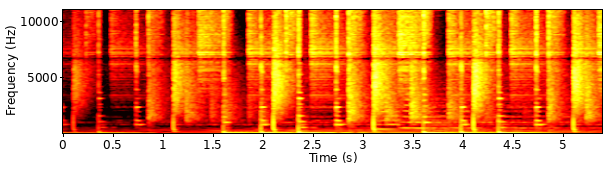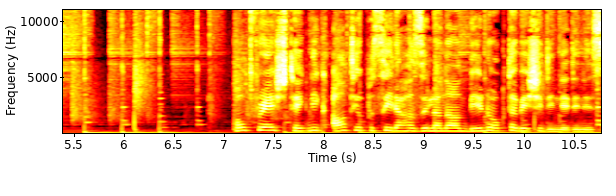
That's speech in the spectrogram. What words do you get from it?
Podfresh teknik altyapısıyla hazırlanan 1.5'i dinlediniz.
